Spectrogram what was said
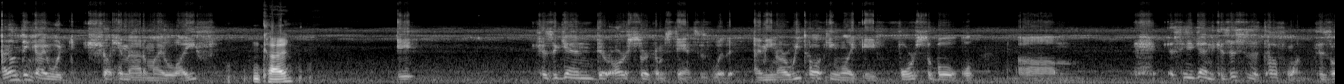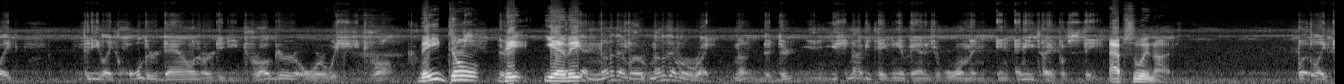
I don't think I would shut him out of my life. Okay. It because again, there are circumstances with it. I mean, are we talking like a forcible? Um, see, again, because this is a tough one. Because like, did he like hold her down, or did he drug her, or was she drunk? They don't. They yeah. They Again, none of them are none of them are right. None, you should not be taking advantage of a woman in any type of state. absolutely not. But like,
